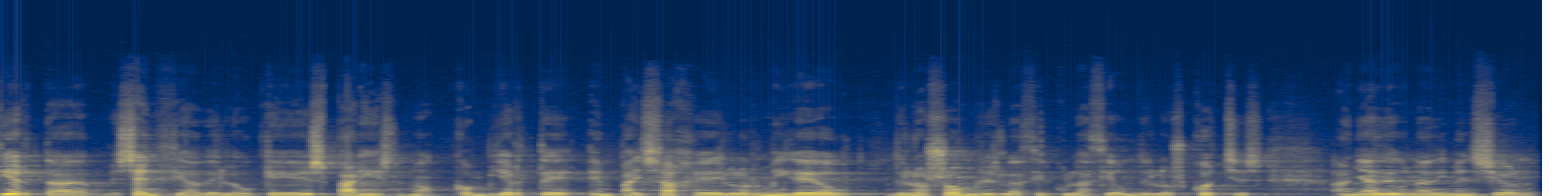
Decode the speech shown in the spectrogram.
cierta esencia de lo que es París. ¿no? Convierte en paisaje el hormigueo de los hombres, la circulación de los coches, añade una dimensión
